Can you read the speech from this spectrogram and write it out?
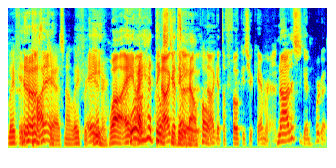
late for You the know what I'm saying? podcast, not late for hey, dinner. well, hey, Whoa. I had things Now I get do, to pal. Now I get to focus your camera in. No, this is good. We're good.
